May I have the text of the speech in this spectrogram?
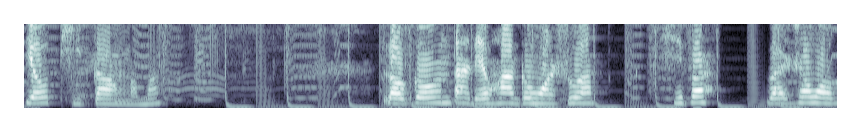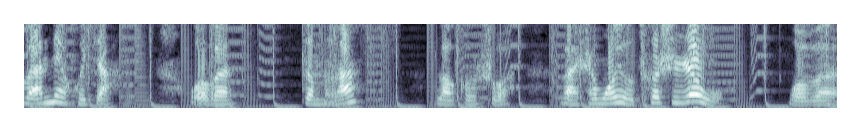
标题党了吗？老公打电话跟我说：“媳妇儿，晚上我晚点回家。”我问：“怎么了？”老公说：“晚上我有测试任务。”我问：“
